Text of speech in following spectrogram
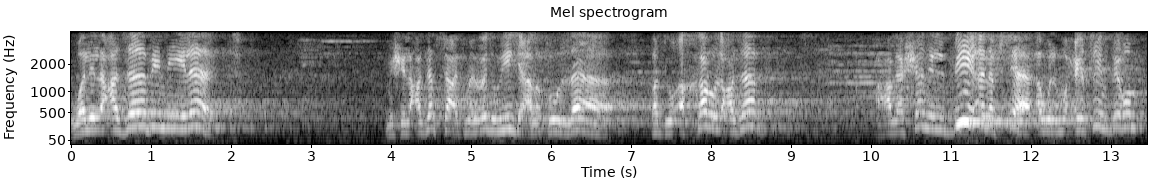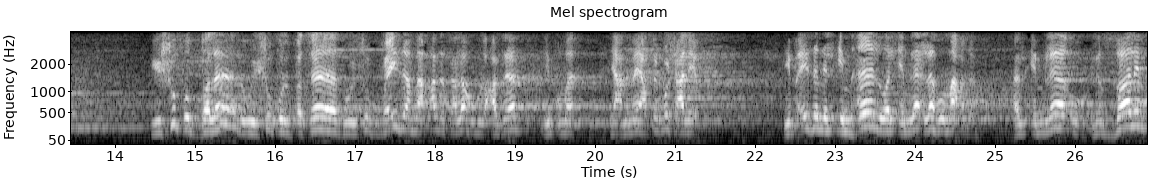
وللعذاب ميلاد. مش العذاب ساعة ما يوعده يجي على طول لا. قد يؤخروا العذاب علشان البيئة نفسها أو المحيطين بهم يشوفوا الضلال ويشوفوا الفساد ويشوفوا فإذا ما حدث لهم العذاب يبقوا ما يعني ما يعترفوش عليهم. يبقى إذا الإمهال والإملاء له معنى. الإملاء للظالم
